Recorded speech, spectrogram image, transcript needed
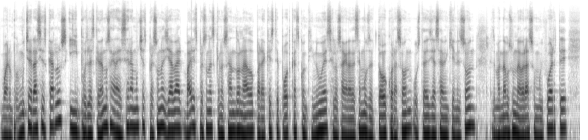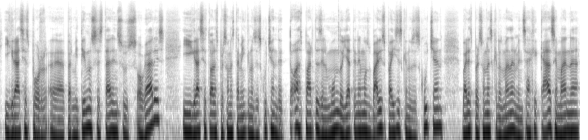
Bueno, pues muchas gracias, Carlos. Y pues les queremos agradecer a muchas personas, ya varias personas que nos han donado para que este podcast continúe. Se los agradecemos de todo corazón. Ustedes ya saben quiénes son. Les mandamos un abrazo muy fuerte y gracias por eh, permitirnos estar en sus hogares. Y gracias a todas las personas también que nos escuchan de todas partes del mundo. Ya tenemos varios países que nos escuchan, varias personas que nos mandan mensaje cada semana,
